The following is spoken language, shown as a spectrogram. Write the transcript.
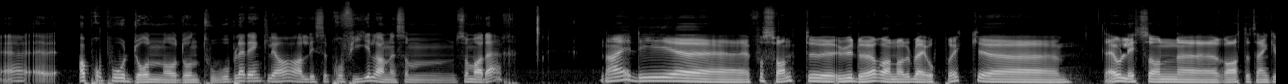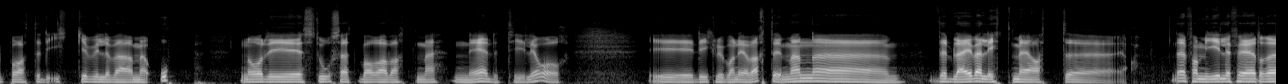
Eh, apropos Don og Don 2, ble det egentlig av alle disse profilene som, som var der? Nei, de eh, forsvant ut døra når det ble opprykk. Eh, det er jo litt sånn eh, rart å tenke på at de ikke ville være med opp, når de stort sett bare har vært med ned tidligere år i de klubbene de har vært i. Men eh, det ble vel litt med at ja, det er familiefedre,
